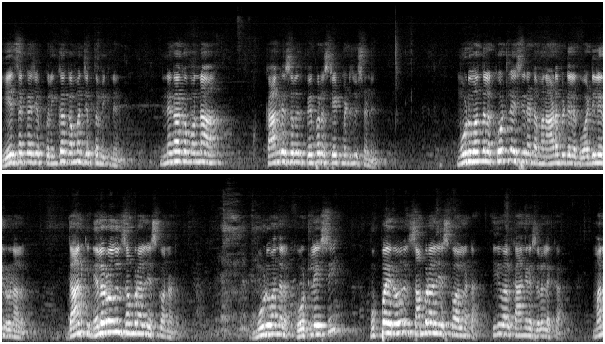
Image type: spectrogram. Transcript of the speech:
ఏ చక్కగా చెప్పుకోలేదు ఇంకా గమ్మని చెప్తాను మీకు నేను. నిన్నగాక మొన్న కాంగ్రెస్ వాళ్ళది పేపర్ స్టేట్మెంట్ చూసిన నేను. మూడు వందల కోట్లు వేసిరట మన ఆడబిడ్డలకు వడ్డీ లేని రుణాలు. దానికి నెల రోజులు సంబరాలు చేసుకున్నాడు మూడు వందల కోట్లేసి ముప్పై రోజులు సంబరాలు చేసుకోవాలన్నట. ఇది వాళ్ళ కాంగ్రెస్ లెక్క. మన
